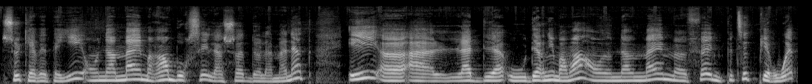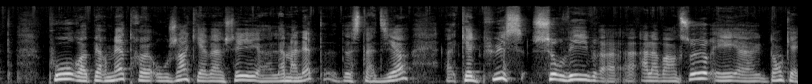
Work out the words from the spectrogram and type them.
ceux qui avaient payé, on a même remboursé l'achat de la manette et euh, à la, au dernier moment, on a même fait une petite pirouette pour permettre aux gens qui avaient acheté euh, la manette de Stadia euh, qu'elle puisse survivre à, l'aventure et donc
